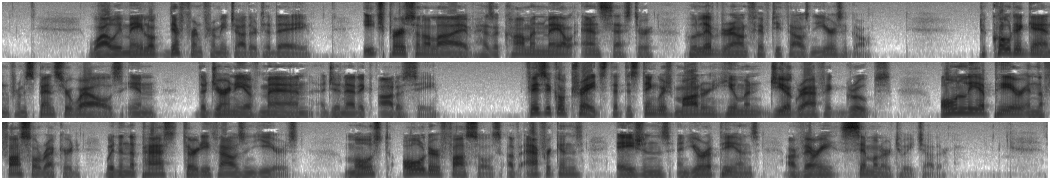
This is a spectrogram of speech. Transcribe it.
While we may look different from each other today, each person alive has a common male ancestor who lived around 50,000 years ago. To quote again from Spencer Wells in the Journey of Man, a Genetic Odyssey. Physical traits that distinguish modern human geographic groups only appear in the fossil record within the past 30,000 years. Most older fossils of Africans, Asians, and Europeans are very similar to each other.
